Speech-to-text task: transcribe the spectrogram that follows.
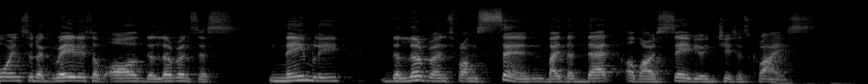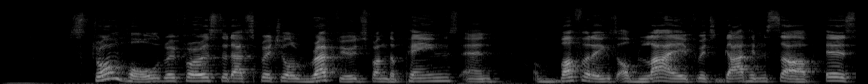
points to the greatest of all deliverances, namely deliverance from sin by the death of our Savior Jesus Christ. Stronghold refers to that spiritual refuge from the pains and buffetings of life which God Himself is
